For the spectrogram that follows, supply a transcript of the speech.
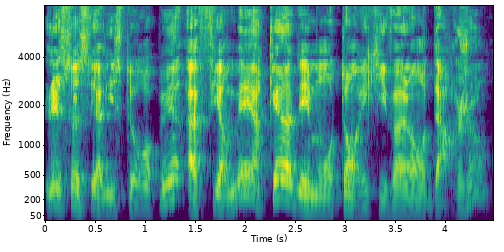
Les socialistes européens affirmèrent qu'un des montants équivalents d'argent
